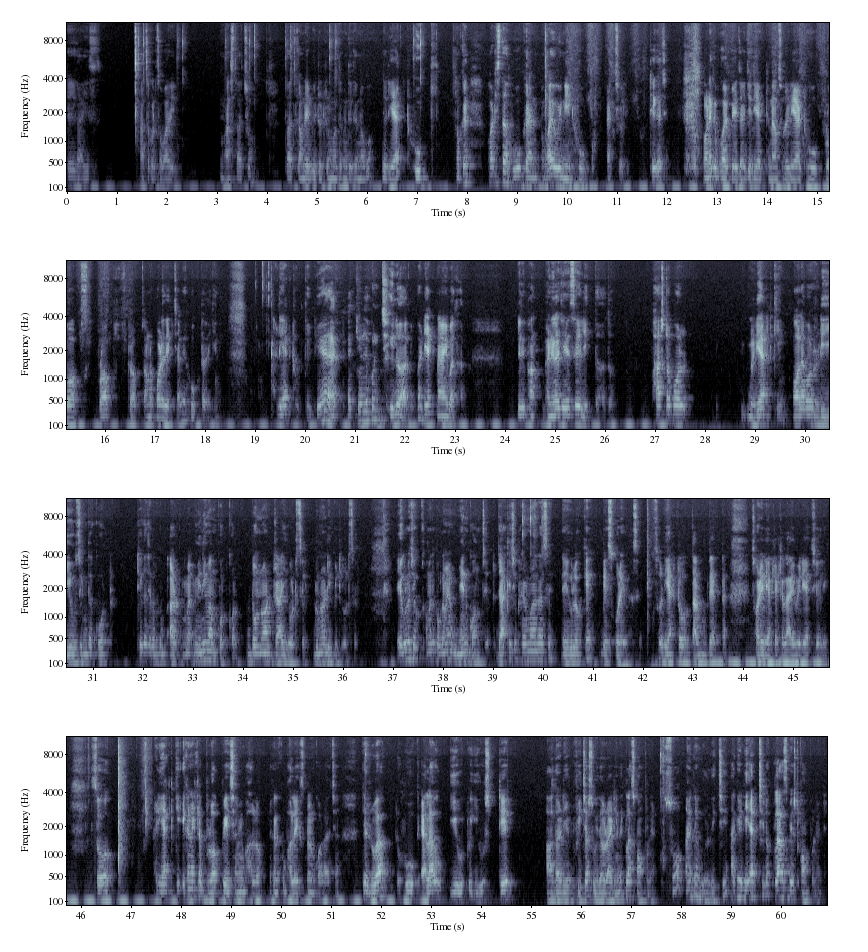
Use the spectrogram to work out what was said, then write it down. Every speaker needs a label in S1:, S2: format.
S1: Hey guys আশা করি সবাই মাস্ত আছো। তো আজকে আমরা এই ভিডিওটার মাধ্যমে দেখে নেব যে React hook okay what is the hook and why we need hook actually ঠিক আছে? অনেকে ভয় পেয়ে যায় যে রিয়াক্টের নাম শুনলে রিয়াক্ট হুক প্রপস প্রপস ট্রপস আমরা পরে দেখছি, আগে হুকটা দেখিনি রিয়াক্ট হুক কি? রিয়াক্ট অ্যাকচুয়ালি যখন ছিল আগে বা রিয়াক্ট নাই বা যদি ভ্যানিলা জেএসএ লিখতে হতো। ফার্স্ট অফ অল রিয়াক্ট কি all about reusing the code ঠিক আছে? তোমাকে আর মিনিমাম কোড করো। Do not dry yourself do not repeat yourself এগুলো হচ্ছে আমাদের প্রোগ্রামের মেন কনসেপ্ট যা কিছু ফ্রেমওয়ার্ক আছে এইগুলোকে বেস করে আছে সো রিয়াক্টও তার মধ্যে একটা সরি রিয়াক্ট একটা লাইব্রেরি অ্যাকচুয়ালি সো রিয়াক্ট কি এখানে একটা ব্লগ পেয়েছি আমি ভালো, এখানে খুব ভালো এক্সপ্লেন করা আছে। যে React hook allow you to use state other React features without writing the class component so আমি তোমাকে বলে দিচ্ছি, আগে রিয়াক্ট ছিল ক্লাস বেসড কম্পোনেন্ট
